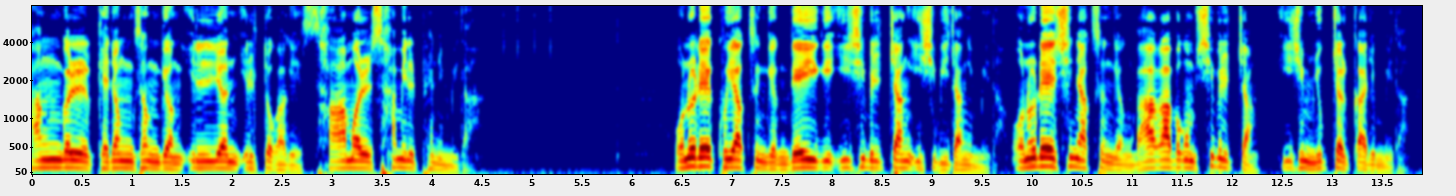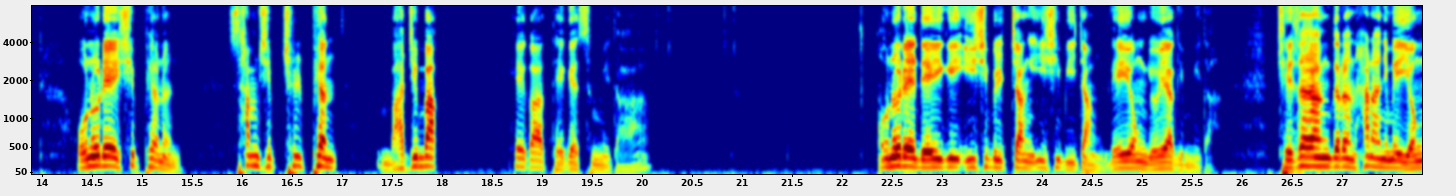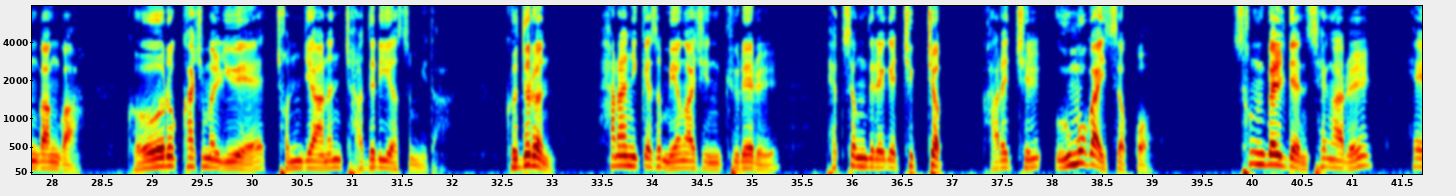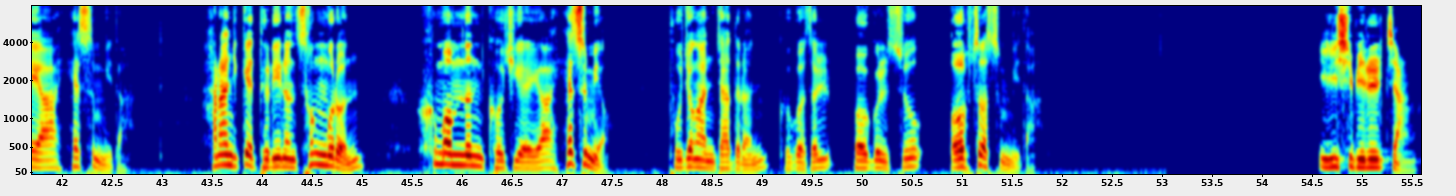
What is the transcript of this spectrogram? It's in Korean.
한글 개정 성경 1년 1독하기 3월 3일 편입니다. 오늘의 구약 성경 레이기 21장 22장입니다. 오늘의 신약 성경 마가복음 11장 26절까지입니다. 오늘의 시편은 37편 마지막 해가 되겠습니다. 오늘의 레이기 21장 22장 내용 요약입니다. 제사장들은 하나님의 영광과 거룩하심을 위해 존재하는 자들이었습니다. 그들은 하나님께서 명하신 규례를 백성들에게 직접 가르칠 의무가 있었고 성별된 생활을 해야 했습니다. 하나님께 드리는 성물은 흠없는 것이어야 했으며 부정한 자들은 그것을 먹을 수 없었습니다. 21장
